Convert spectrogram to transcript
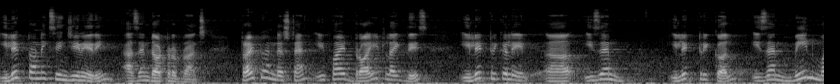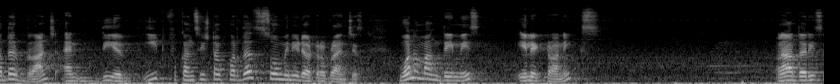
electronics engineering as a daughter branch. Try to understand if i draw it like this electrical uh, is an electrical is a main mother branch and the uh, it consists of further so many daughter branches. One among them is electronics. Another is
